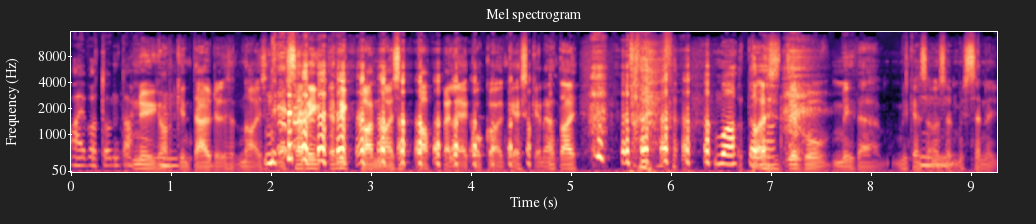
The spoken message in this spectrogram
aivotonta. New Yorkin mm. täydelliset naiset, missä ri- rikkaan naiset tappelee koko ajan keskenään. Tai, tai sitten joku, mitä, mikä se on se, mm. missä ne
